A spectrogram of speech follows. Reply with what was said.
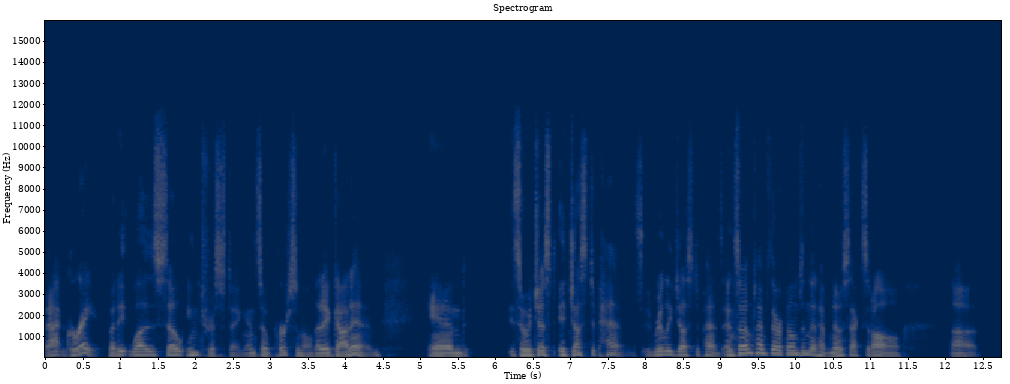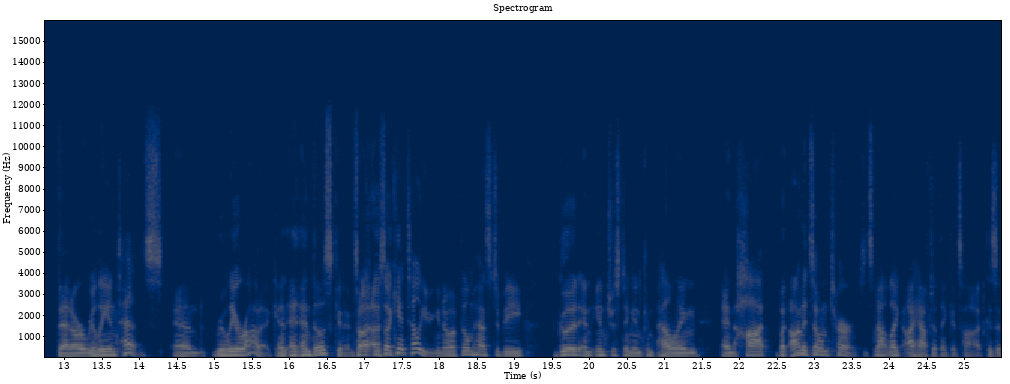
that great but it was so interesting and so personal that it got in. And so it just it just depends. It really just depends. And sometimes there are films in that have no sex at all uh, that are really intense and really erotic, and, and, and those get in. So I, so I can't tell you. You know, a film has to be good and interesting and compelling and hot, but on its own terms. It's not like I have to think it's hot because if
